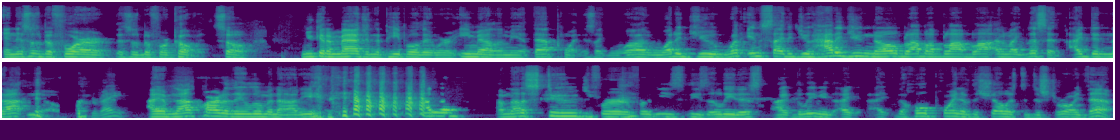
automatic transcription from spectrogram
and this was before this was before COVID. So you can imagine the people that were emailing me at that point. It's like, what what did you what insight did you how did you know? Blah blah blah blah. And I'm like, listen, I did not know. right. I am not part of the Illuminati. I'm not a stooge for for these these elitists. I believe me. I, I the whole point of the show is to destroy them.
